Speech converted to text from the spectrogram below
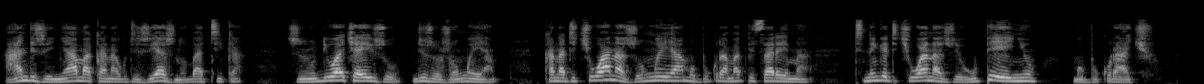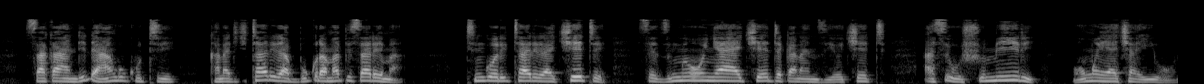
handi zvenyama kana kuti zviya zvinobatika zvinodiwa chaizvo ndizvo zvomweya. Kana tichiwana zvomweya mubhuku ramapisarema tinenge tichiwana zveupenyu mubhuku racho. Saka handidi hangu kuti kana tichitarira bhuku ramapisarema tingoritarira chete sedzimwewo nyaya chete kana nziyo chete asi ushumiri hwomweya chaihwo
